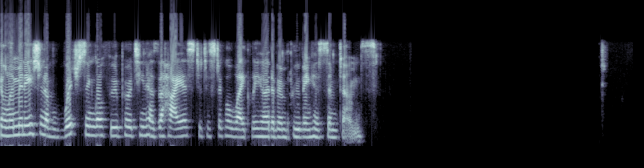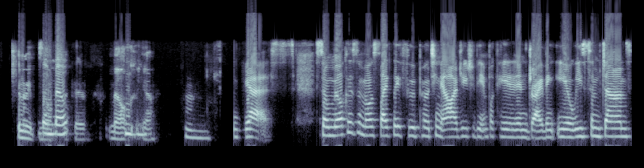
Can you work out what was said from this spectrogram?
Elimination of which single food protein has the highest statistical likelihood of improving his symptoms? It's gonna be So milk? okay. Milk, Mhm. yeah. Hmm. Yes. So milk is the most likely food protein allergy to be implicated in driving EOE symptoms.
